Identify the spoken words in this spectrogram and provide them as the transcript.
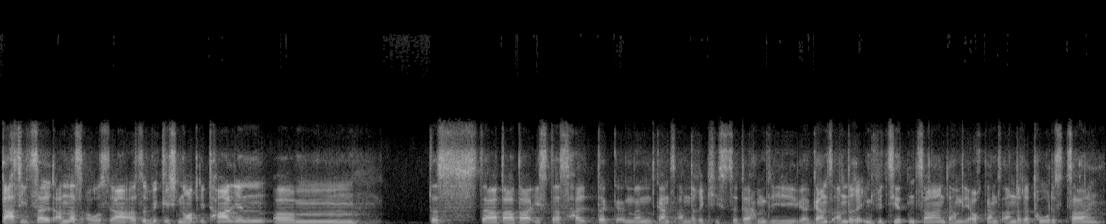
da sieht es halt anders aus. Ja? Also wirklich Norditalien, ähm, das, da, da, da ist das halt eine ganz andere Kiste. Da haben die äh, ganz andere Infiziertenzahlen, da haben die auch ganz andere Todeszahlen.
